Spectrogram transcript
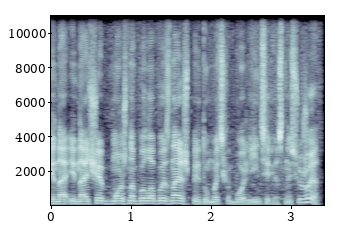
ина- иначе можно было бы, знаешь, придумать более интересный сюжет,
